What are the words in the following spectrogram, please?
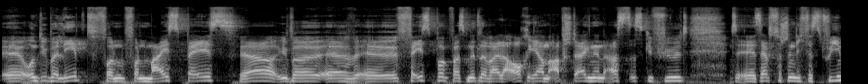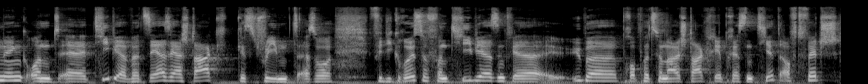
äh, und überlebt von von MySpace, ja, über äh, äh, Facebook, was mittlerweile auch eher am absteigenden Ast ist gefühlt. Äh, selbstverständlich das Streaming und äh, Tibia wird sehr sehr stark gestreamt. Also für die Größe von Tibia sind wir überproportional stark repräsentiert auf Twitch.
